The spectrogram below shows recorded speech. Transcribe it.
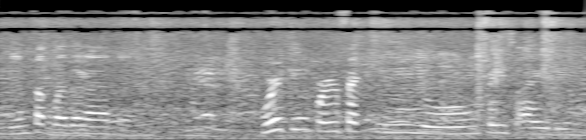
Okay, yung takbada natin. Working perfectly yung face ID mo.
